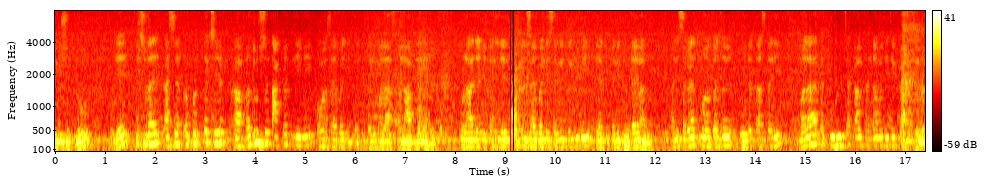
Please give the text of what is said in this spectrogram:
देऊ शकलो. म्हणजे ती सुद्धा एक असे अप्रत्यक्ष एक अदृश्य ताकद नेहमी पवार साहेबांची त्या ठिकाणी मला लाभलेली आहे. पण आज या ठिकाणी जयंत पाटील साहेबांनी सांगितलं की मी या ठिकाणी भेटायला आलो. आणि सगळ्यात महत्त्वाचं भेटत असताना मला त्या कोविडच्या कालखंडामध्ये जे काम केलं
